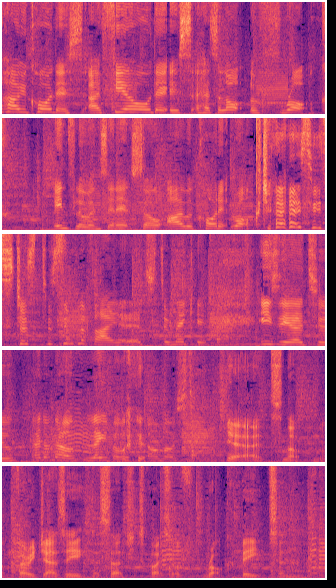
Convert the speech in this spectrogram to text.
Know how you call this. I feel that it has a lot of rock influence in it, so I would call it rock jazz. it's just to simplify it, it's to make it easier to, I don't know, label it almost. Yeah, it's not, not very jazzy as such, it's quite sort of rock beat and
